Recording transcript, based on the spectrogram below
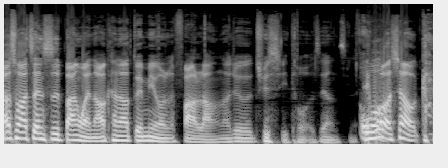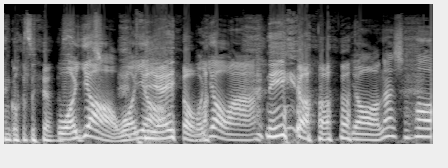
他说他正式搬完，然后看到对面有发廊，然后就去洗头了，这样子。我、欸、我好像有看过这样，我有，我有，你也有，我有啊，你有，有那时候。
